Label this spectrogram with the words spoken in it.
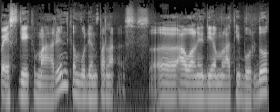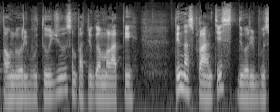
PSG kemarin kemudian pernah uh, awalnya dia melatih Bordeaux tahun 2007 sempat juga melatih timnas Prancis 2010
